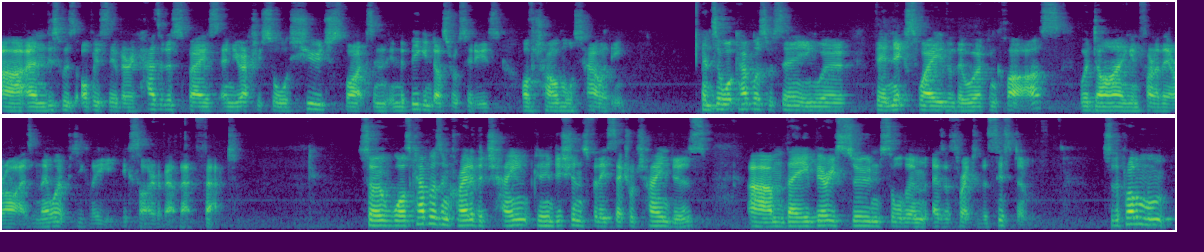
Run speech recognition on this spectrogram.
Uh, and this was obviously a very hazardous space, and you actually saw huge spikes in, in the big industrial cities of child mortality. And so what capitalists were seeing were their next wave of the working class were dying in front of their eyes, and they weren't particularly excited about that fact. So whilst capitalism created the chain conditions for these sexual changes, um, they very soon saw them as a threat to the system. So the problem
